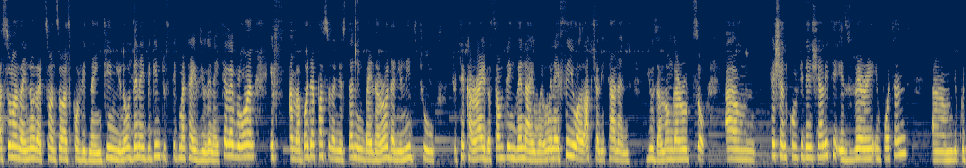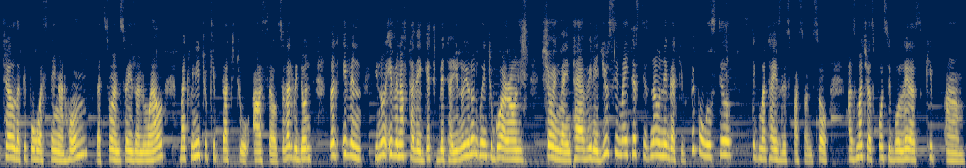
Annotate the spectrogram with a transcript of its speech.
As soon as I know that so and so has COVID 19, you know, then I begin to stigmatize you. Then I tell everyone if I'm a boda person and you're standing by the road and you need to to take a ride or something, then I will, when I see you, I'll actually turn and use a longer route. So um, patient confidentiality is very important. Um, you could tell the people who are staying at home that so and so is unwell, but we need to keep that to ourselves so that we don't, that even, you know, even after they get better, you know, you're not going to go around showing the entire village, you see, my test is now negative. People will still stigmatize this person. So, as much as possible, let us keep um,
